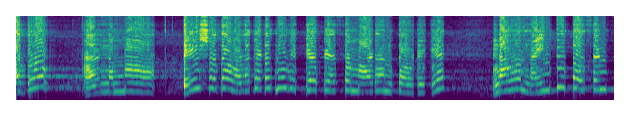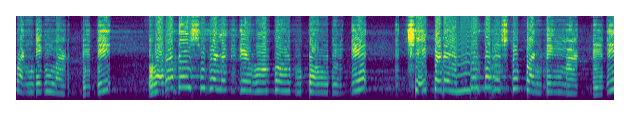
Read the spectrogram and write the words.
ಅದು ನಮ್ಮ ದೇಶದ ಒಳಗಡೆನೂ ವಿದ್ಯಾಭ್ಯಾಸ ಮಾಡುವಂತವರಿಗೆ ನಾವು ನೈಂಟಿ ಪರ್ಸೆಂಟ್ ಫಂಡಿಂಗ್ ಮಾಡ್ತೀವಿ. ಹೊರ ದೇಶಗಳಿಗೆ ಹೋಗುವಂತವರಿಗೆ ಶೇಕಡ ಎಂಬತ್ತರಷ್ಟು ಫಂಡಿಂಗ್ ಮಾಡ್ತೀವಿ.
